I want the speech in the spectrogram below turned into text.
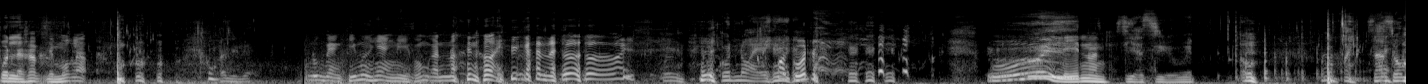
ปนแล้วครับเดี๋ยวมกแล้วไปเรื่อยลูกแบ่งฝีมือแห้งนี่ผมกันน้อยหน่อยๆคือกันเลยๆกดหน่อยพอดกุดโอ้ยเลนมันเสียสื่อเวทเอาเอาไป สะสม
